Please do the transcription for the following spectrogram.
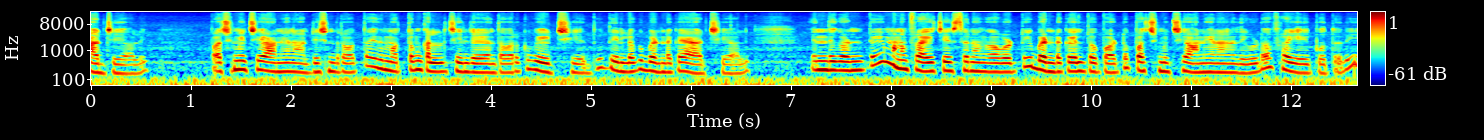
యాడ్ చేయాలి. పచ్చిమిర్చి ఆనియన్ యాడ్ చేసిన తర్వాత ఇది మొత్తం కలర్ చేంజ్ అయ్యేంత వరకు వెయిట్ చేయొద్దు. దీనిలోకి బెండకాయ యాడ్ చేయాలి. ఎందుకంటే మనం ఫ్రై చేస్తున్నాం కాబట్టి బెండకాయలతో పాటు పచ్చిమిర్చి ఆనియన్ అనేది కూడా ఫ్రై అయిపోతుంది.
